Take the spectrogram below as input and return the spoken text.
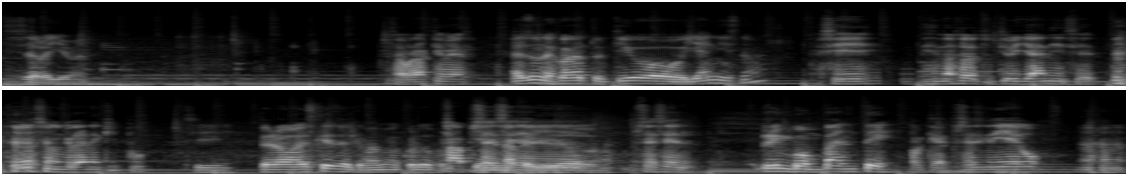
sí se lo llevan. Pues habrá que ver. Es donde juega tu tío Yanis, ¿no? Sí, y no solo tu tío Giannis, eh, tenemos un gran equipo. Sí. Pero es que es el que más me acuerdo porque No, pues tiene es un apellido el, pues es el, rimbombante. porque pues es griego. Ajá.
